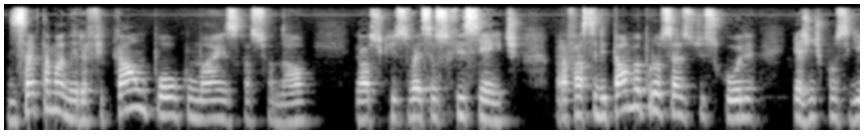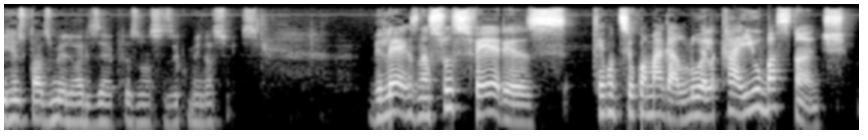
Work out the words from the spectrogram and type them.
de certa maneira, ficar um pouco mais racional, eu acho que isso vai ser o suficiente para facilitar o meu processo de escolha e a gente conseguir resultados melhores para as nossas recomendações. Bilegs, nas suas férias, o que aconteceu com a Magalu, ela caiu bastante.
